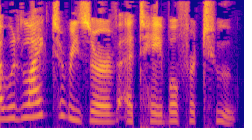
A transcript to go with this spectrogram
I would like to reserve a table for two.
